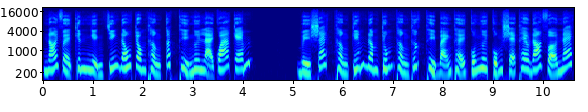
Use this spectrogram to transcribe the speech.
nói về kinh nghiệm chiến đấu trong thần cấp thì ngươi lại quá kém. Bị sát thần kiếm đâm trúng thần thức thì bản thể của ngươi cũng sẽ theo đó vỡ nát.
